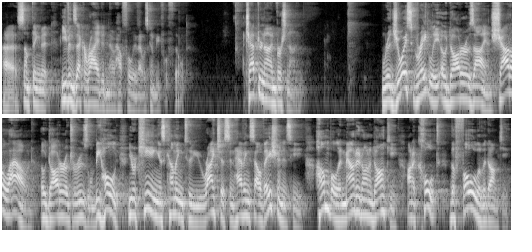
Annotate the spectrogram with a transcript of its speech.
uh, something that even Zechariah didn't know how fully that was going to be fulfilled. Chapter 9, verse 9. Rejoice greatly, O daughter of Zion. Shout aloud, O daughter of Jerusalem. Behold, your king is coming to you. Righteous and having salvation is he. Humble and mounted on a donkey, on a colt, the foal of a donkey.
